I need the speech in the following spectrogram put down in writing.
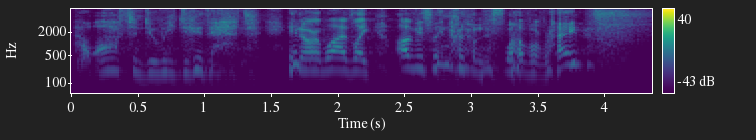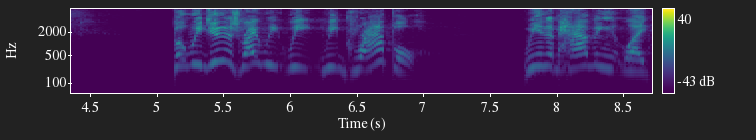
how often do we do that in our lives? Like, obviously not on this level, right? But we do this, right? We, we, we grapple. We end up having like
